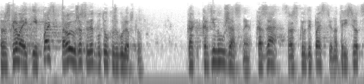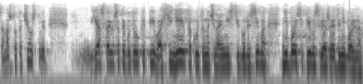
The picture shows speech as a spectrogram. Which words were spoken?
Раскрывает ей пасть, второй уже сует бутылку Жигулевского. Как, картина ужасная. Коза с раскрытой пастью, она трясется, она что-то чувствует. Я стою с этой бутылкой пива, ахинею какую-то начинаю нести. Говорю, Сима, не бойся, пиво свежее, это не больно.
